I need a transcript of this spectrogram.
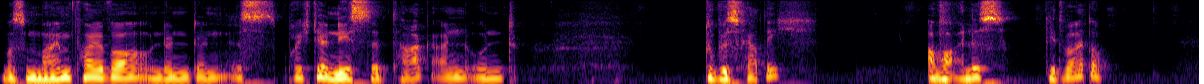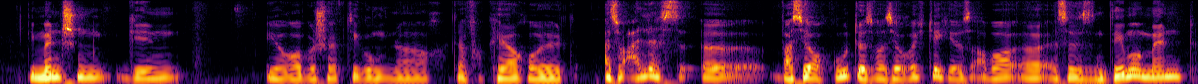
was in meinem Fall war und dann, dann ist, bricht der nächste Tag an und du bist fertig, aber alles geht weiter. Die Menschen gehen ihrer Beschäftigung nach, der Verkehr rollt, also alles, äh, was ja auch gut ist, was ja auch richtig ist, aber äh, es ist in dem Moment,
